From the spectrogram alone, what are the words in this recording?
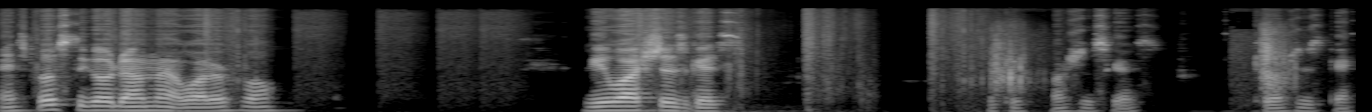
I'm supposed to go down that waterfall? Okay, watch this, guys. Okay, watch this, guys. Okay, watch this guy.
